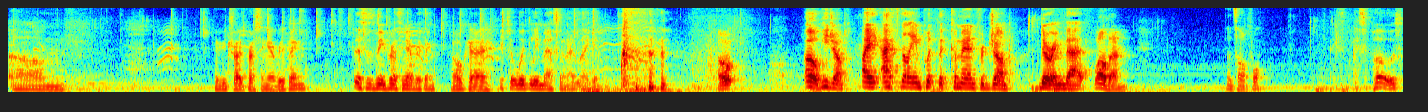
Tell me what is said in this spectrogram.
Um. Have you tried pressing everything? This is me pressing everything. Okay. It's a wiggly mess and I like it. Oh, Oh, he jumped. I accidentally input the command for jump during that. well then. That's helpful. I suppose.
